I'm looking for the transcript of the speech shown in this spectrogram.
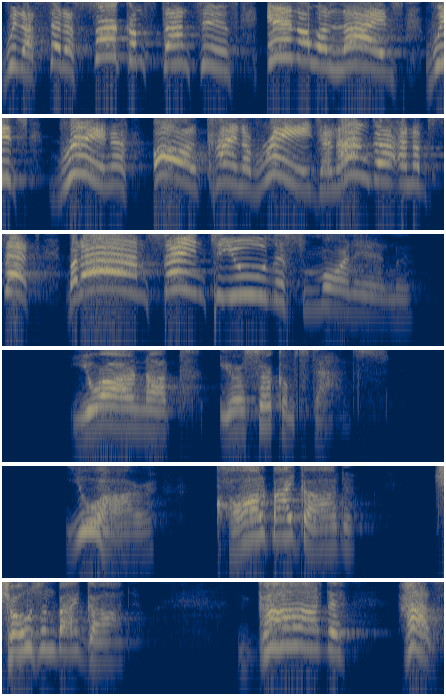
with a set of circumstances in our lives which bring all kind of rage and anger and upset. But I'm saying to you this morning, you are not your circumstance. You are called by God, chosen by God. God has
